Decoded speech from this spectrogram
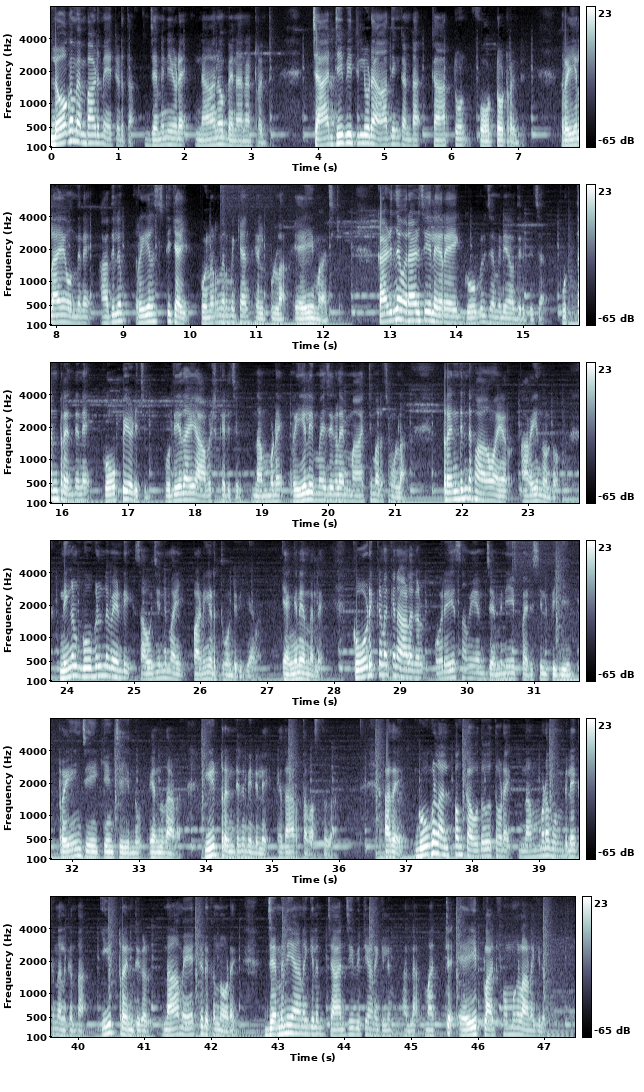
ലോകമെമ്പാടും ഏറ്റെടുത്ത ജെമിനിയുടെ nano banana trend. Chat G P ടിയിലൂടെ ആദ്യം കണ്ട കാർട്ടൂൺ ഫോട്ടോ ട്രെൻഡ്. റിയലായ ഒന്നിനെ അതിലും റിയലിസ്റ്റിക്കായി പുനർനിർമ്മിക്കാൻ ഹെൽപ്പുള്ള എ ഐ മാജിക്. കഴിഞ്ഞ ഒരാഴ്ചയിലേറെയായി ഗൂഗിൾ ജെമിനി അവതരിപ്പിച്ച പുത്തൻ ട്രെൻഡിനെ കോപ്പി കോപ്പിയടിച്ചും പുതിയതായി ആവിഷ്കരിച്ചും നമ്മുടെ റിയൽ ഇമേജുകളെ മാറ്റിമറിച്ചുമുള്ള ട്രെൻഡിന്റെ ഭാഗമായർ അറിയുന്നുണ്ടോ? നിങ്ങൾ ഗൂഗിളിന് വേണ്ടി സൗജന്യമായി പണിയെടുത്തുകൊണ്ടിരിക്കുകയാണ്. എങ്ങനെയെന്നല്ലേ? കോടിക്കണക്കിന് ആളുകൾ ഒരേ സമയം ജമിനിയെ പരിശീലിപ്പിക്കുകയും ട്രെയിൻ ചെയ്യിക്കുകയും ചെയ്യുന്നു എന്നതാണ് ഈ ട്രെൻഡിന് പിന്നിലെ യഥാർത്ഥ വസ്തുത. അതെ ഗൂഗിൾ അല്പം കൗതുകത്തോടെ നമ്മുടെ മുമ്പിലേക്ക് നൽകുന്ന ഈ ട്രെൻഡുകൾ നാം ഏറ്റെടുക്കുന്നതോടെ ജെമിനി ആണെങ്കിലും ചാറ്റ് ജി ബി ടി ആണെങ്കിലും അല്ല മറ്റ് എ ഐ പ്ലാറ്റ്ഫോമുകളാണെങ്കിലും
